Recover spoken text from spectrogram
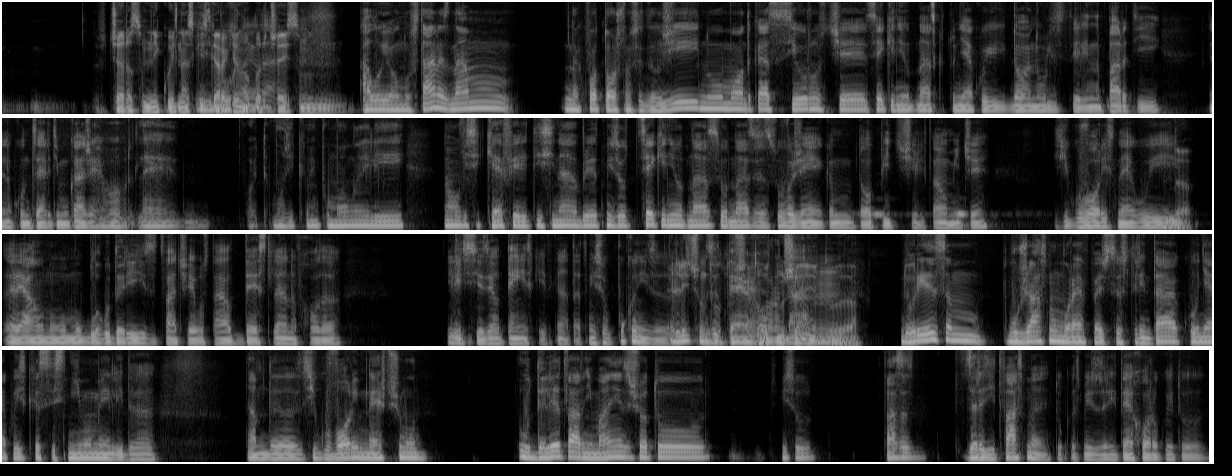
Вчера съм никой, днес изкарах едно парче да. и съм... А лоялността не знам на какво точно се дължи, но мога да кажа със сигурност, че всеки един от нас, като някой дойде на улицата или на парти или на концерти, му каже, ево, братле, твоята музика ми помогна или много ви се кефи, или ти си най-добрият мисъл. Всеки един от нас се отнася с уважение към този пич или това момиче и си говори с него и Да. реално му благодари за това, че е оставил 10 лева на входа или че си е взел тениска и така нататък. Мисъл, пукани за, Личното за тези хора. Да. Да. Дори да съм ужасно уморен в 5 часа сутринта, ако някой иска да се снимаме или да там да си говорим нещо, ще му отделя това внимание, защото в смисъл, това са, заради това сме тук, смисъл, заради тези хора, които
